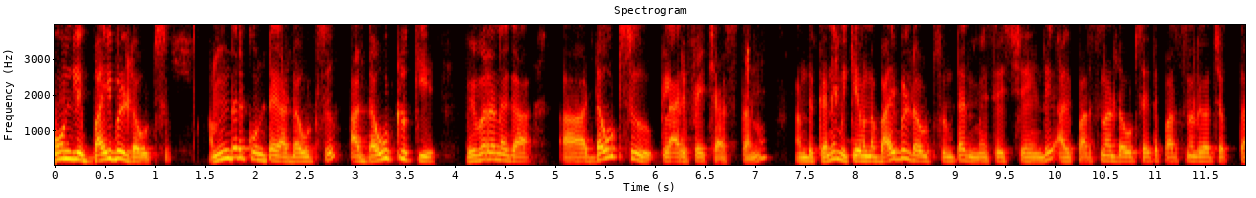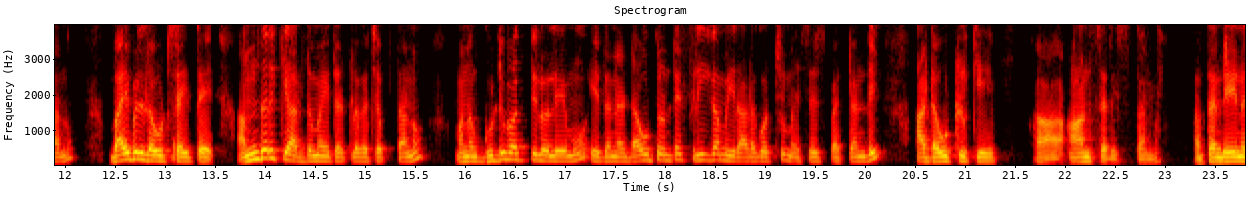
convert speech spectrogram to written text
ఓన్లీ బైబిల్ డౌట్స్ అందరికి ఉంటాయి ఆ డౌట్స్ ఆ డౌట్లకి వివరణగా ఆ డౌట్స్ క్లారిఫై చేస్తాను. అందుకని మీకు ఏమైనా బైబిల్ డౌట్స్ ఉంటే అది మెసేజ్ చేయండి. అది పర్సనల్ డౌట్స్ అయితే పర్సనల్గా చెప్తాను. బైబిల్ డౌట్స్ అయితే అందరికీ అర్థమయ్యేటట్లుగా చెప్తాను. మనం గుడ్డి భక్తిలో లేము. ఏదైనా డౌట్ ఉంటే ఫ్రీగా మీరు అడగొచ్చు మెసేజ్ పెట్టండి. ఆ డౌట్లకి ఆన్సర్ ఇస్తాను. తండ్రి అయిన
